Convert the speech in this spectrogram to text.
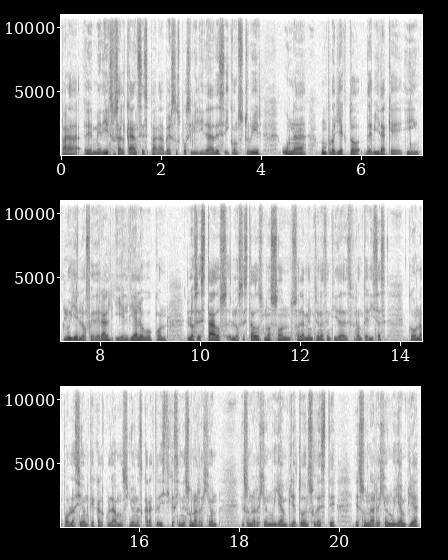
para eh, medir sus alcances, para ver sus posibilidades y construir una, un proyecto de vida que incluye lo federal y el diálogo con los estados. Los estados no son solamente unas entidades fronterizas con una población que calculamos y unas características, sino es una región, es una región muy amplia. Todo el sureste es una región muy amplia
